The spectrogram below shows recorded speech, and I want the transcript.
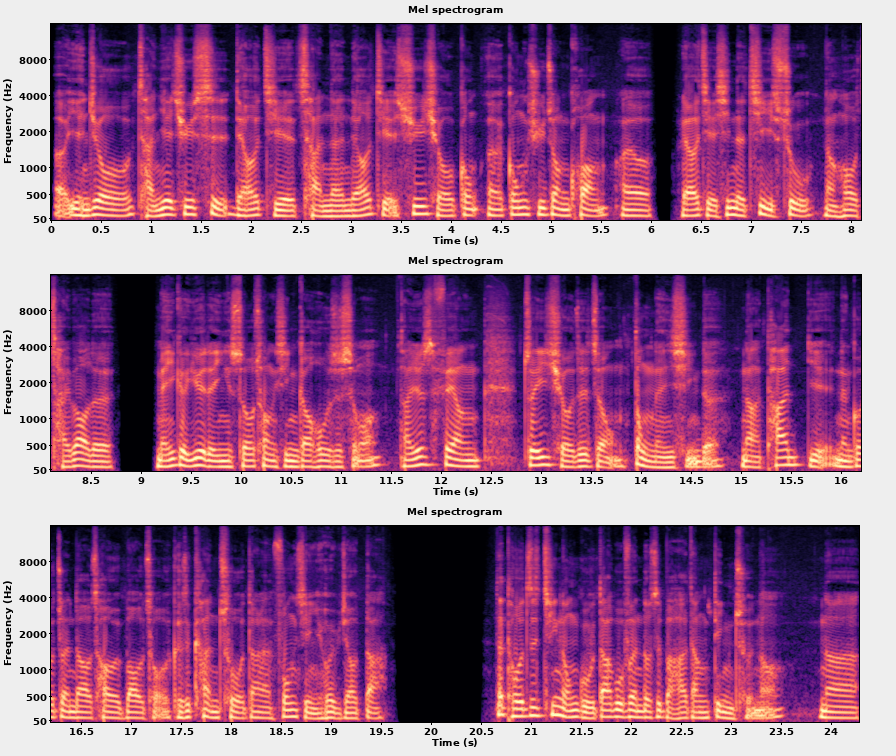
呃研究产业趋势，了解产能，了解需求供呃供需状况，还有了解新的技术，然后财报的。每一个月的营收创新高或是什么，他就是非常追求这种动能型的，那他也能够赚到超额报酬。可是看错，当然风险也会比较大。那投资金融股，大部分都是把它当定存哦。那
